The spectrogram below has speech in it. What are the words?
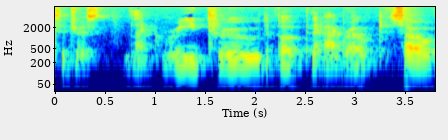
to just like read through the book that I wrote. So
